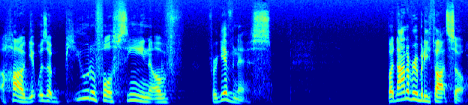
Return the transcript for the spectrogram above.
a hug. It was a beautiful scene of forgiveness. But not everybody thought so.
